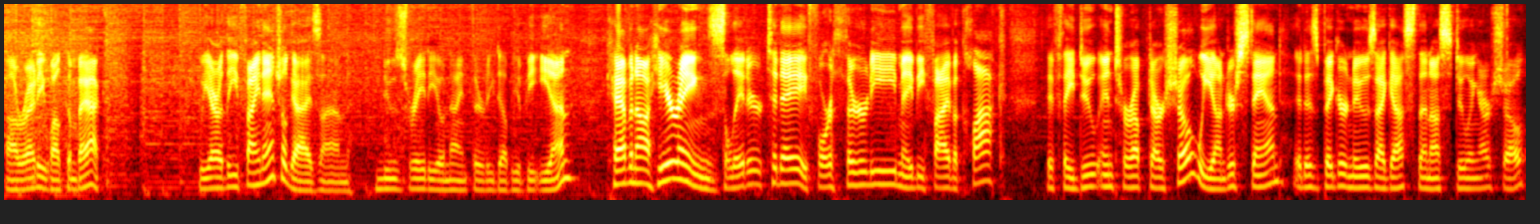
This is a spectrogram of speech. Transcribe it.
Alrighty, welcome back. We are the financial guys on News Radio 930 WBEN. Kavanaugh hearings later today, 4:30, maybe 5 o'clock. If they do interrupt our show, we understand. It is bigger news, I guess, than us doing our show.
